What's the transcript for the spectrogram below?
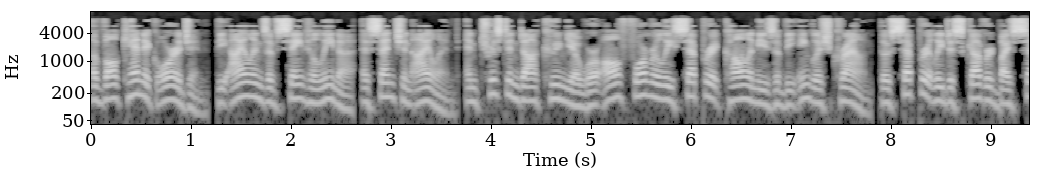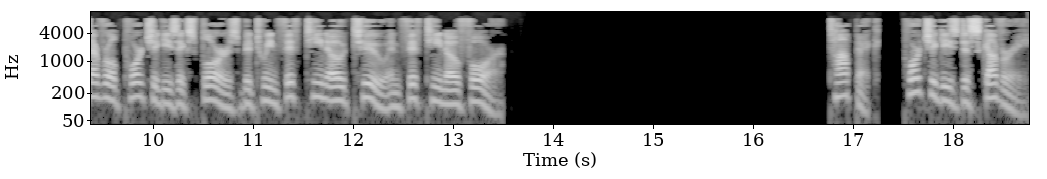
of volcanic origin, the islands of St. Helena, Ascension Island, and Tristan da Cunha were all formerly separate colonies of the English crown, though separately discovered by several Portuguese explorers between 1502 and 1504. Portuguese discovery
